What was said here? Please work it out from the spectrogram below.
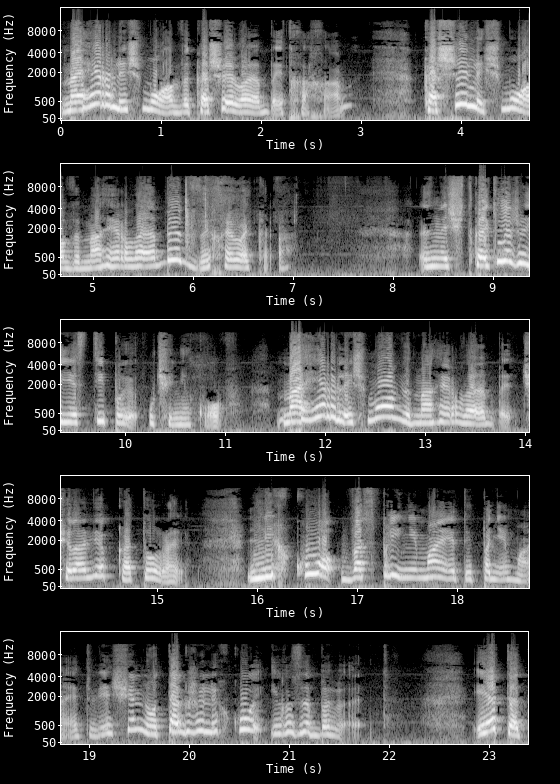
מהר לשמוע וקשה לאבד חכם, קשה לשמוע ומהר לאבד זה חלק רע. Значит, какие же есть типы учеников? Махер лишмо, махер лабет. Человек, который легко воспринимает и понимает вещи, но также легко их забывает. Этот,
